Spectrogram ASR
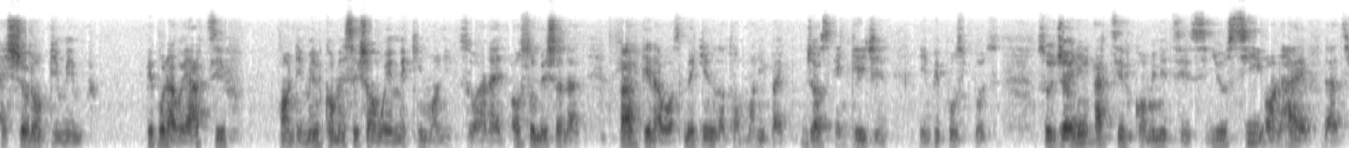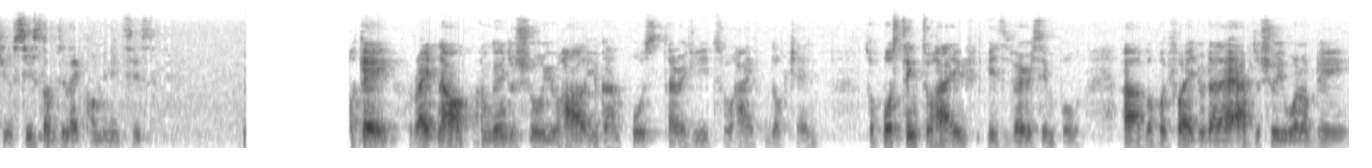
i showed up the meme people that were active on the main comment section were making money so and i also mentioned that back then i was making a lot of money by just engaging in people's posts. So joining active communities, you see on Hive that you see something like communities. Okay, right now I'm going to show you how you can post directly to Hive blockchain. So posting to Hive is very simple. Uh, but before I do that, I have to show you one of the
